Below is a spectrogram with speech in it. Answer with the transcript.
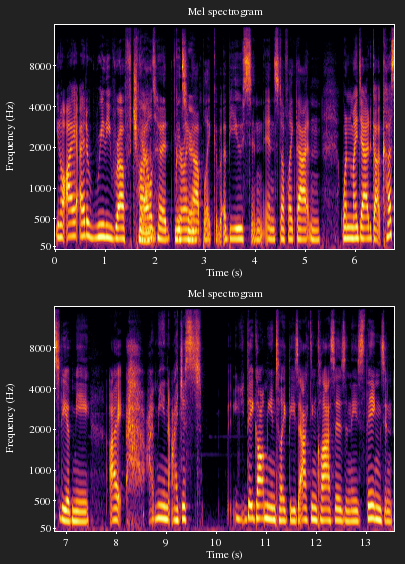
you know, I, I had a really rough childhood me growing too. up, like abuse and and stuff like that. And when my dad got custody of me, I I mean, I just they got me into like these acting classes and these things and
